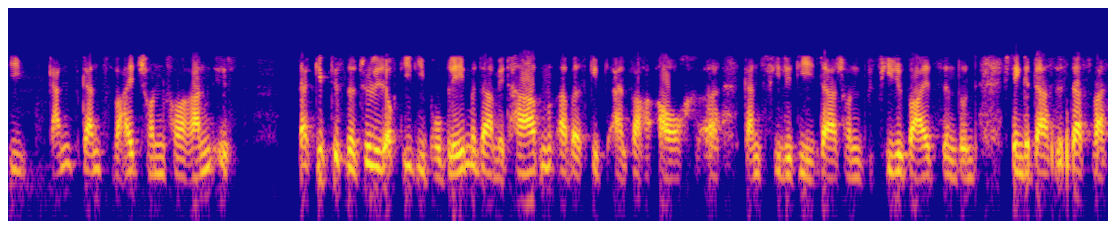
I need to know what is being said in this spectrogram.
die ganz, ganz weit schon voran ist da gibt es natürlich auch die, die Probleme damit haben, aber es gibt einfach auch äh, ganz viele, die da schon viel weit sind. Und ich denke, das ist das, was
